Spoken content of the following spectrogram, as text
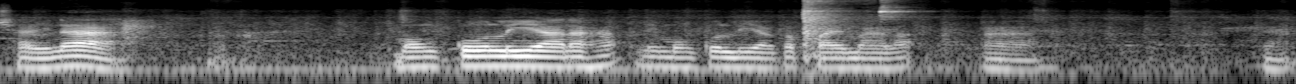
ไชน่ามองโกเลียนะครับนี่มองโกเลียก็ไปมาแล้วอ่านะ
